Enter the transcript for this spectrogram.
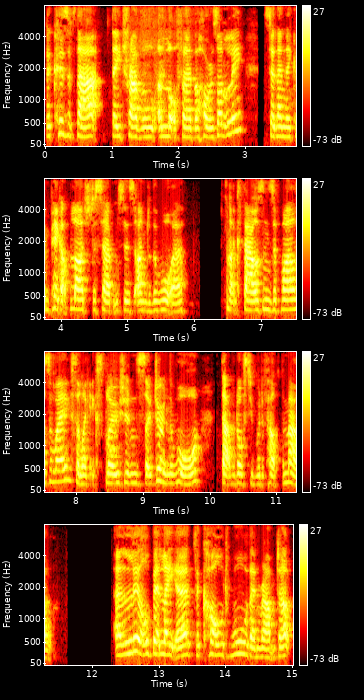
because of that, they travel a lot further horizontally. So then they can pick up large disturbances under the water, like thousands of miles away. So like explosions. So during the war, that would obviously would have helped them out. A little bit later, the Cold War then ramped up,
